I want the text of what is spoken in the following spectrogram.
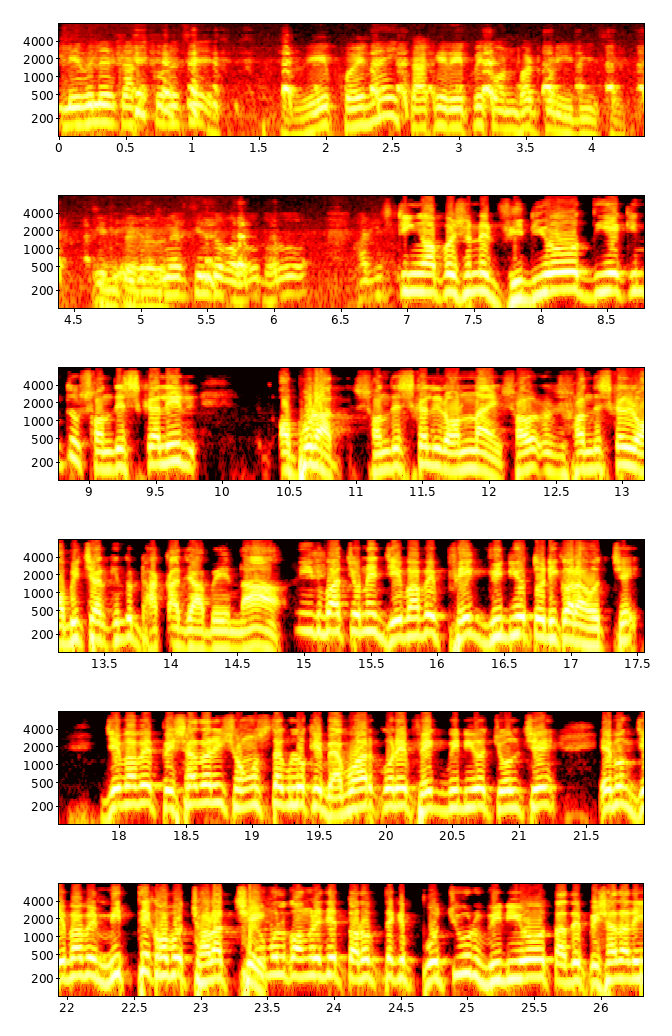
লেভেলের কাজ করেছে? রেপ হয় নাই তাকে রেপে কনভার্ট করিয়ে দিয়েছে। চিন্তা করো। ধরো স্টিং অপারেশনের ভিডিও দিয়ে কিন্তু সন্দেশকালীর অপরাধ সন্দেশকালীর অন্যায় সন্দেশকালীর অবিচার কিন্তু ঢাকা যাবে না। নির্বাচনে যেভাবে ফেক ভিডিও তৈরি করা হচ্ছে যেভাবে পেশাদারি সংস্থাগুলোকে ব্যবহার করে ফেক ভিডিও চলছে এবং যেভাবে মিথ্যে খবর ছড়াচ্ছে তৃণমূল কংগ্রেসের তরফ থেকে প্রচুর ভিডিও তাদের পেশাদারি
